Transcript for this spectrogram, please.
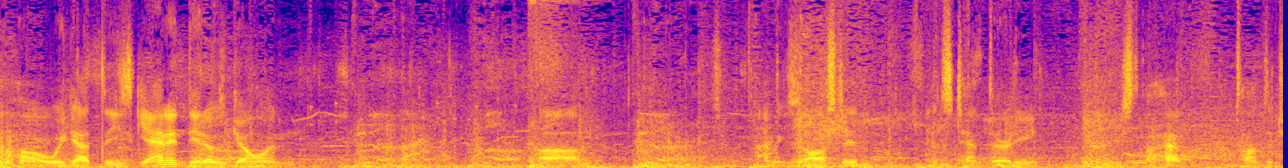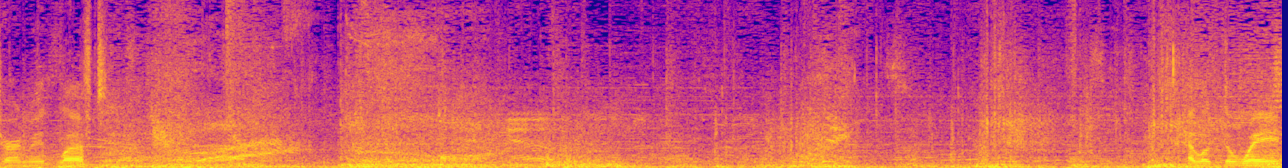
Oh, we got these Ganon dittos going. Uh, I'm exhausted. It's 10:30. We still have tons of tournament left. I looked away and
